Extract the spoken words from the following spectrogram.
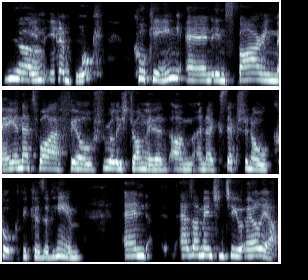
yeah. in, in a book cooking and inspiring me. And that's why i feel really strongly that i'm an exceptional cook because of him and as i mentioned to you earlier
